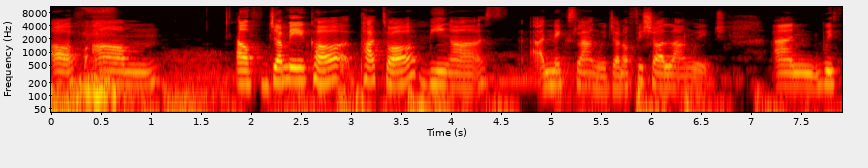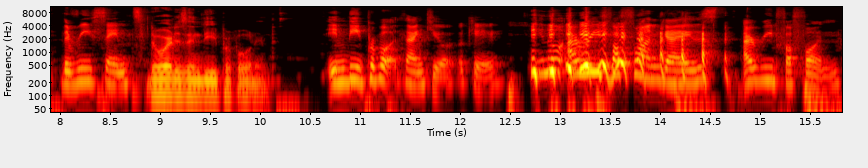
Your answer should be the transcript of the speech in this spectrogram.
Of um of Jamaica patois being a, a next language, an official language, and with the recent The word is indeed proponent. Indeed, propo- thank you. Okay. You know, I read for fun, guys. I read for fun.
